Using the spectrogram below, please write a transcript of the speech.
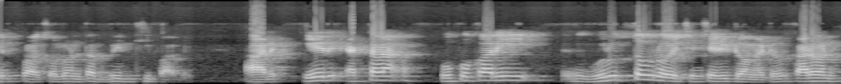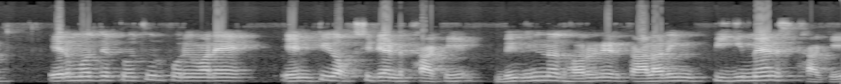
এর প্রচলনটা বৃদ্ধি পাবে। আর এর একটা উপকারী গুরুত্বও রয়েছে চেরি, টমেটোর, কারণ এর মধ্যে প্রচুর পরিমাণে অ্যান্টিঅক্সিডেন্ট থাকে, বিভিন্ন ধরনের কালারিং পিগমেন্টস থাকে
